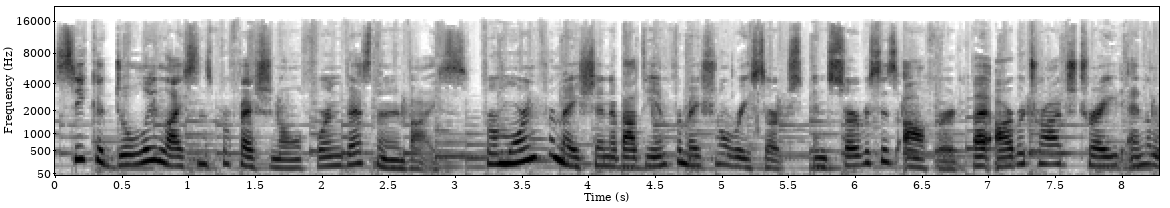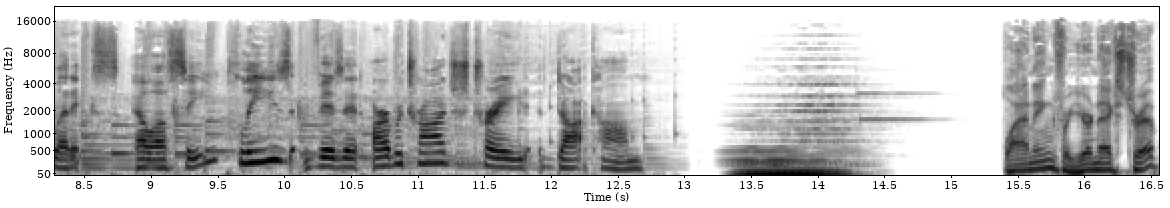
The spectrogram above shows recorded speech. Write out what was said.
Seek a duly licensed professional for investment advice. For more information about the informational research and services offered by Arbitrage Trade Analytics LLC, please visit arbitragetrade.com. Planning for your next trip?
